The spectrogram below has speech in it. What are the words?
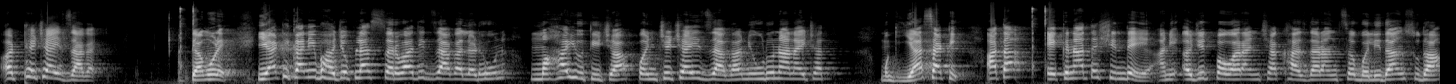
अठ्ठेचाळीस जागा आहेत. त्यामुळे या ठिकाणी भाजपला सर्वाधिक जागा लढवून महायुतीच्या पंचेचाळीस जागा निवडून आणायच्यात. मग यासाठी आता एकनाथ शिंदे आणि अजित पवारांच्या खासदारांचं बलिदान सुद्धा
